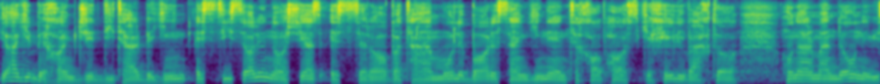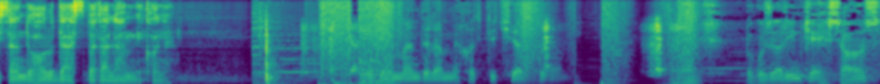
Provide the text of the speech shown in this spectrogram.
یا اگه بخوایم جدیتر بگیم استیصال ناشی از استراب و تحمل بار سنگین انتخاب هاست که خیلی وقتا هنرمنده و نویسنده ها رو دست به قلم می‌کنه. من دلم می‌خواد که چی از خودم؟ بگذاریم که احساس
